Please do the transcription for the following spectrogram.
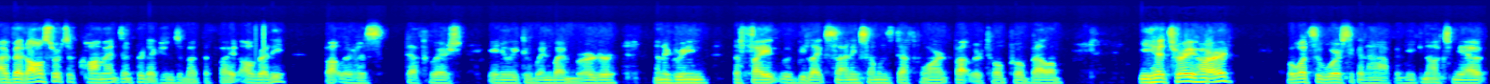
I've read all sorts of comments and predictions about the fight already. Butler has death wish Inoue to win by murder and agreeing the fight would be like signing someone's death warrant, Butler told Probellum. He hits very hard, but what's the worst that can happen? He knocks me out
